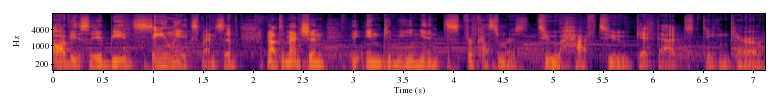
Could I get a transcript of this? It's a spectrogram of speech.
obviously it'd be insanely expensive not to mention the inconvenience for customers to have to get that taken care of.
